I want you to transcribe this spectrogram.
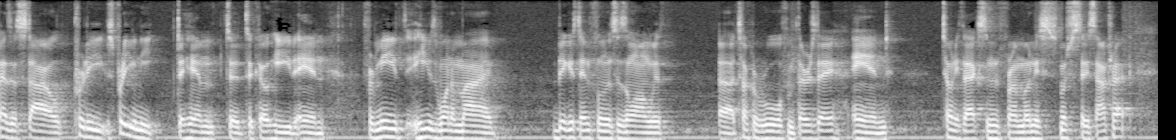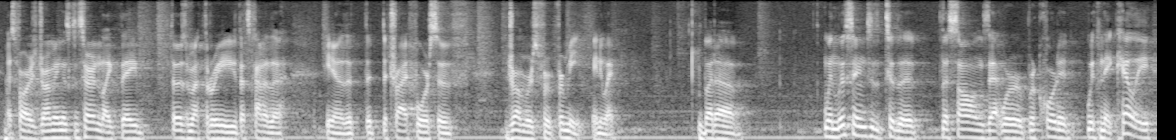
has a style pretty it's pretty unique to him to to Coheed, and for me, he was one of my biggest influences along with uh, Tucker Rule from Thursday and Tony Thaxton from Motion City Soundtrack. As far as drumming is concerned, like they, those are my three. That's kind of the, you know, the the, the triforce of drummers for, for me anyway. But uh, when listening to to the the songs that were recorded with Nate Kelly,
